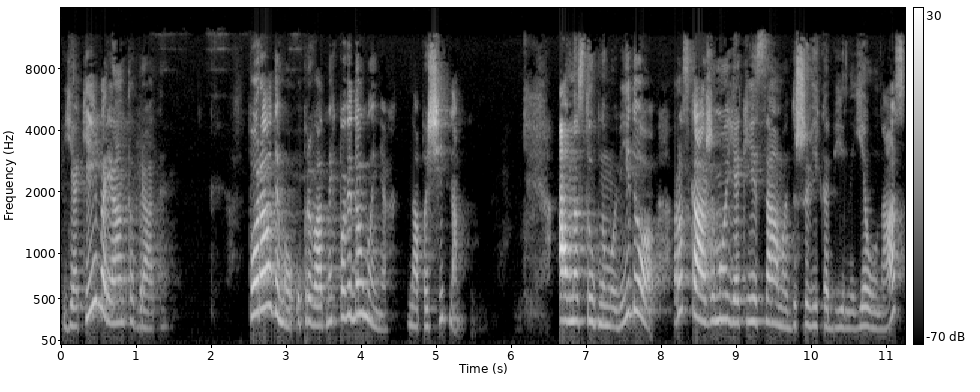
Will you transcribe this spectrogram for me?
Який варіант обрати? Порадимо у приватних повідомленнях. Напишіть нам. А в наступному відео розкажемо, які саме душові кабіни є у нас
